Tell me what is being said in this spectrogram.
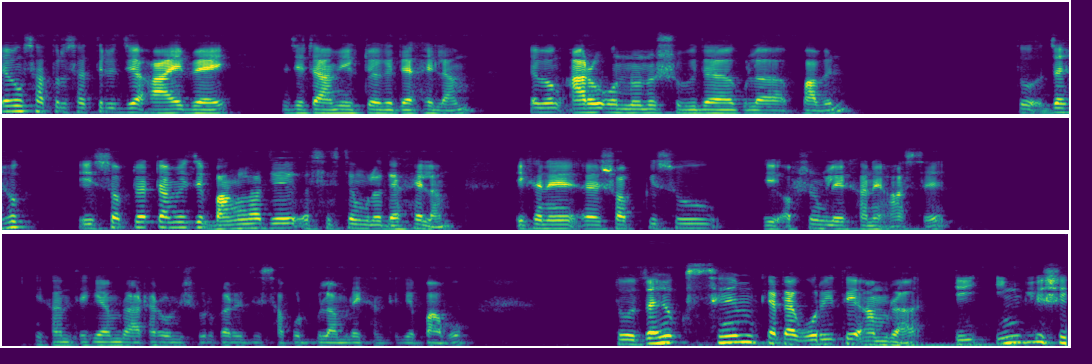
এবং ছাত্রছাত্রীর যে আয় ব্যয়, যেটা আমি একটু আগে দেখাইলাম, এবং আরও অন্যান্য সুবিধাগুলা পাবেন। তো যাই হোক এই সফটওয়্যারটা আমি যে বাংলা যে সিস্টেমগুলো দেখাইলাম, এখানে সবকিছু এই অপশনগুলো এখানে আছে। এখান থেকে আমরা আঠারো, উনিশ প্রকারের যে সাপোর্টগুলো আমরা এখান থেকে পাবো। তো যাই হোক সেম ক্যাটাগরিতে আমরা এই ইংলিশে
